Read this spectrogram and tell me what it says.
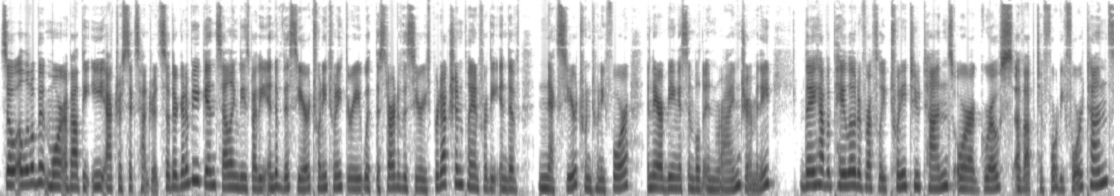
So, a little bit more about the e Actros 600. So, they're going to begin selling these by the end of this year, 2023, with the start of the series production planned for the end of next year, 2024, and they are being assembled in Rhein, Germany. They have a payload of roughly 22 tons or a gross of up to 44 tons.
